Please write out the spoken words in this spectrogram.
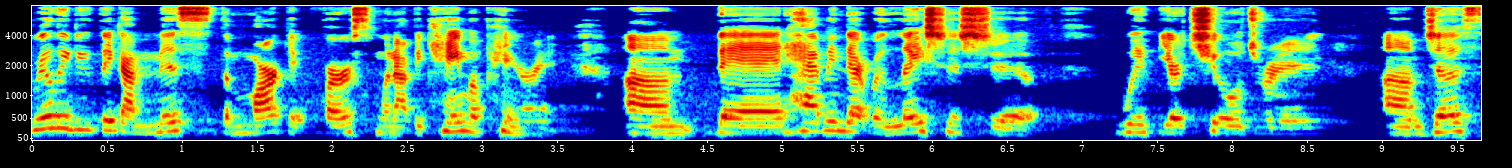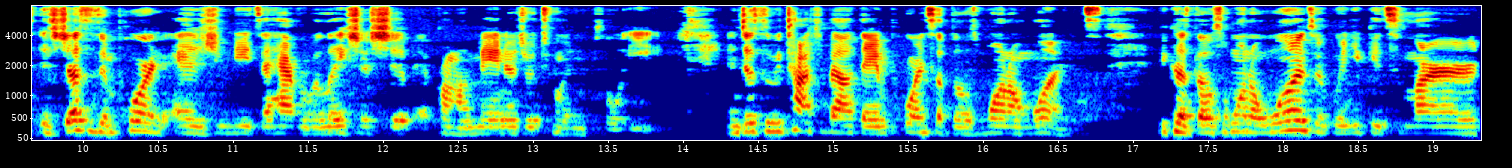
really do think I missed the market first when I became a parent. Um, that having that relationship with your children um, just is just as important as you need to have a relationship from a manager to an employee. And just as we talked about the importance of those one on ones, because those one on ones are where you get to learn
